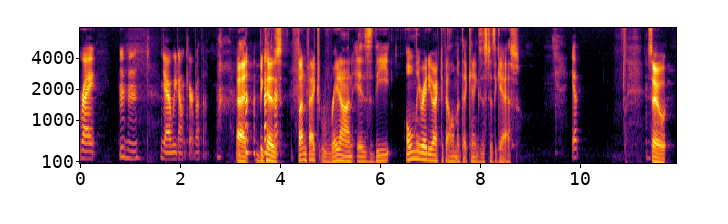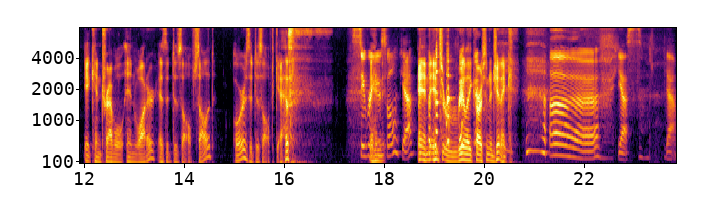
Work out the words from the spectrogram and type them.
Right. Mm-hmm. Yeah, we don't care about that. Uh, because, fun fact, radon is the only radioactive element that can exist as a gas. Yep. So it can travel in water as a dissolved solid or as a dissolved gas. Super And- useful. Yeah. and it's really carcinogenic. Uh, yes. Yeah.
